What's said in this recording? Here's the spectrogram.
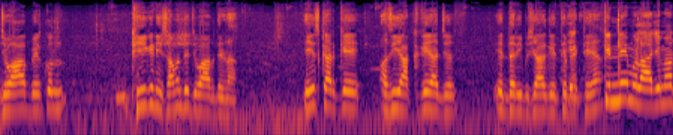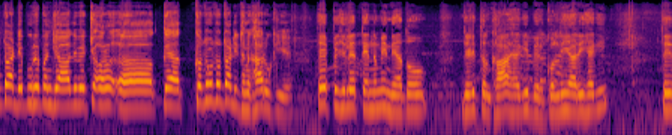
ਜਵਾਬ ਬਿਲਕੁਲ ਠੀਕ ਨਹੀਂ ਸਮਝਦੇ ਜਵਾਬ ਦੇਣਾ। ਇਸ ਕਰਕੇ ਅਸੀਂ ਅੱਕ ਕੇ ਅੱਜ ਇਹ ਦਰੀ ਵਿਛਾ ਕੇ ਇੱਥੇ ਬੈਠੇ ਆ। ਕਿੰਨੇ ਮੁਲਾਜ਼ਮ ਆ ਤੁਹਾਡੇ ਪੂਰੇ ਪੰਜਾਬ ਦੇ ਵਿੱਚ ਔਰ ਕਦੋਂ ਤੋਂ ਤੁਹਾਡੀ ਤਨਖਾਹ ਰੁਕੀ ਹੈ? ਇਹ ਪਿਛਲੇ 3 ਮਹੀਨਿਆਂ ਤੋਂ ਜਿਹੜੀ ਤਨਖਾਹ ਹੈਗੀ ਬਿਲਕੁਲ ਨਹੀਂ ਆ ਰਹੀ ਹੈਗੀ। ਤੇ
